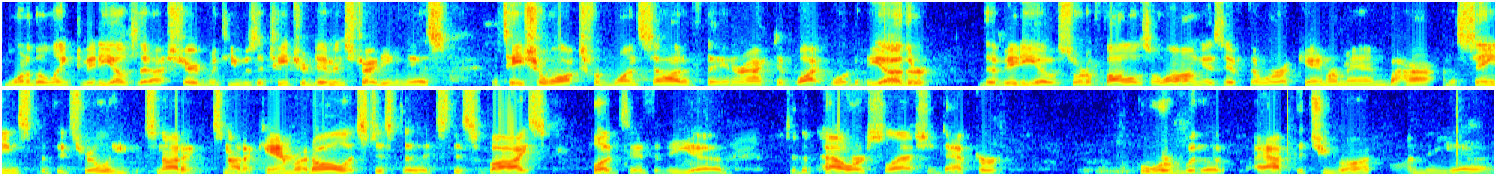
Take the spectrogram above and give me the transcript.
one of the linked videos that I shared with you was a teacher demonstrating this. The teacher walks from one side of the interactive whiteboard to the other. The video sort of follows along as if there were a cameraman behind the scenes, but it's really it's not a it's not a camera at all. It's just a, it's this vice plugs into the uh, to the power slash adapter cord with an app that you run on the uh,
